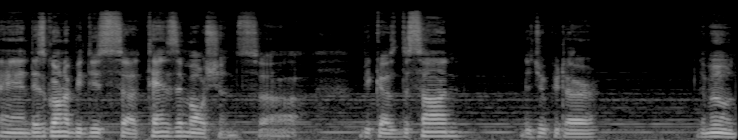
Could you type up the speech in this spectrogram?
And there's going to be these uh, tense emotions uh, because the sun the jupiter the moon,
